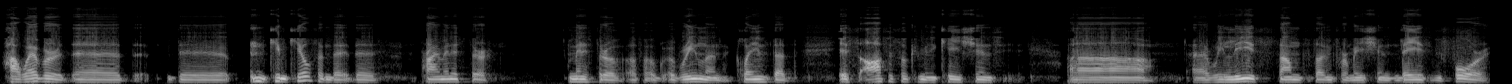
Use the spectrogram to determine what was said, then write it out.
However, the, the, Kim Kielsen, the, the prime minister, minister of, of, of, Greenland, claims that its Office of Communications uh, uh, released some, some information days before.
